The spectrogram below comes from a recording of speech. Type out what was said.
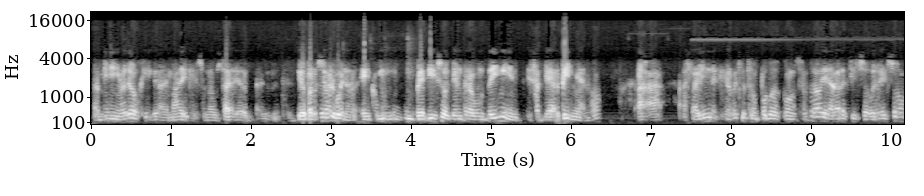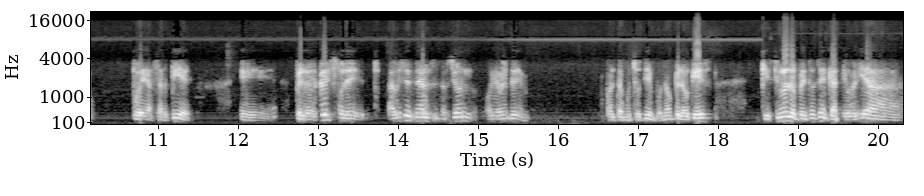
también ideológica, además de que es un usuario en sentido personal, bueno, es como un, petizo que entra a un ring y empieza a pegar piña, ¿no? A, a sabiendas que el resto está un poco desconcertado y a ver si sobre eso puede hacer pie. Eh, pero después sobre, a veces me da la sensación, obviamente falta mucho tiempo, ¿no? Pero que es que si uno lo pensase en categoría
